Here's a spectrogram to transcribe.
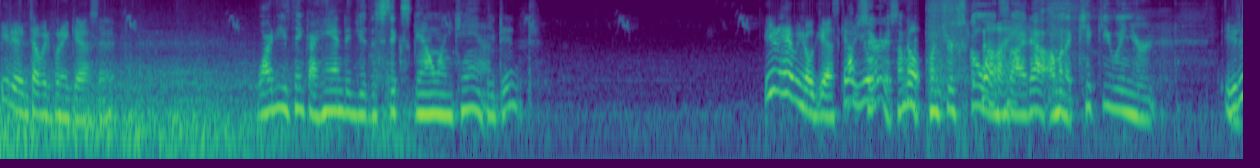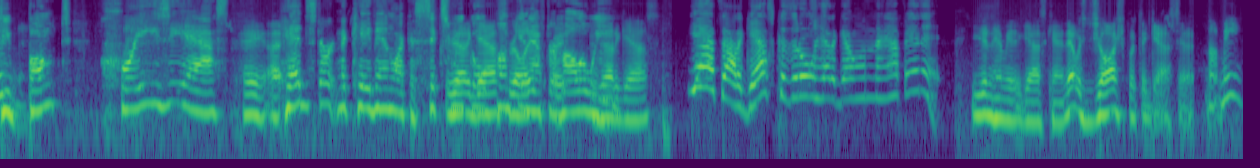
He didn't tell me to put any gas in it. Why do you think I handed you the six gallon can? You didn't. You didn't have any no gas can. I'm You- serious. I'm no. gonna punch your skull No, I- inside out. I'm gonna kick you in your You debunked, crazy ass Hey, I- head starting to cave in like a six week old gas, pumpkin really? after Halloween. You out of gas? Yeah, it's out of gas because it only had a gallon and a half in it. You didn't hand me the gas can. That was Josh put the gas in it, not me.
